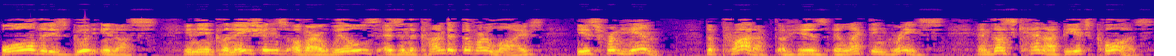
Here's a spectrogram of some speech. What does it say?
All that is good in us, in the inclinations of our wills as in the conduct of our lives, is from Him, the product of His electing grace, and thus cannot be its cause.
